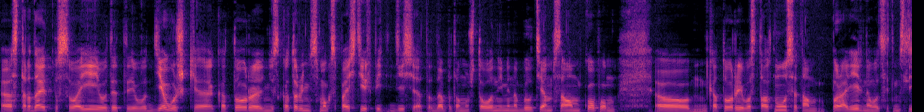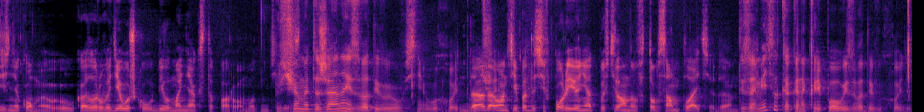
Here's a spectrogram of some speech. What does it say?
э, страдает по своей вот этой вот девушке, которая, не, с которой не смог спасти в 50 да, потому что он именно был тем самым копом, э, который его столкнулся там параллельно вот с этим слизняком, у которого девушку убил маньяк с топором. Вот Причем это же она из воды его с ней выходит. Да, да, он типа до сих пор ее не отпустил, она в том самом платье, да. Ты заметил, как она крипово из воды выходит?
